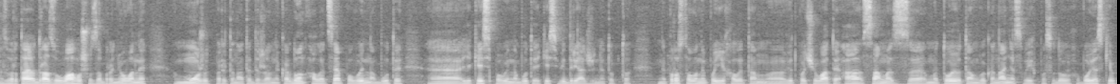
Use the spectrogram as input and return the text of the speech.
Звертаю одразу увагу, що заброньовані можуть перетинати державний кордон, але це повинно бути е, якесь повинно бути якесь відрядження. Тобто не просто вони поїхали там е, відпочивати, а саме з метою там виконання своїх посадових обов'язків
